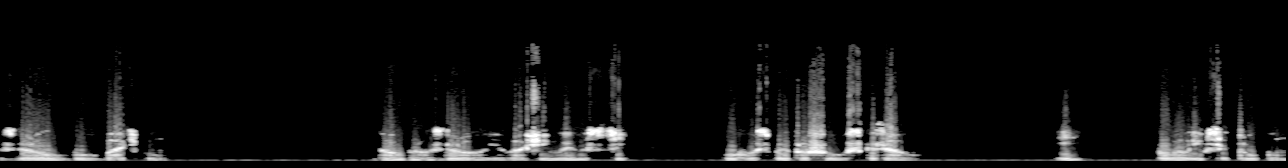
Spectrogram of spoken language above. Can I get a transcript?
Здоров був батьку. Доброго здоров'я, вашій милості, у Господи прошу, сказав, і повалився трупом.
